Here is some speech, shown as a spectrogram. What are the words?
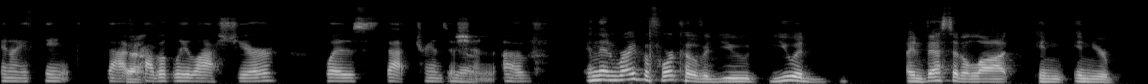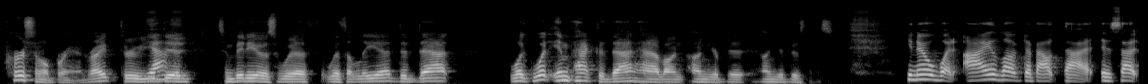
And I think that That- probably last year was that transition of And then right before COVID, you you had invested a lot in in your personal brand, right? Through you Yeah. did some videos with with Aaliyah. Did that like what impact did that have on on your on your business? You know what I loved about that is that,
